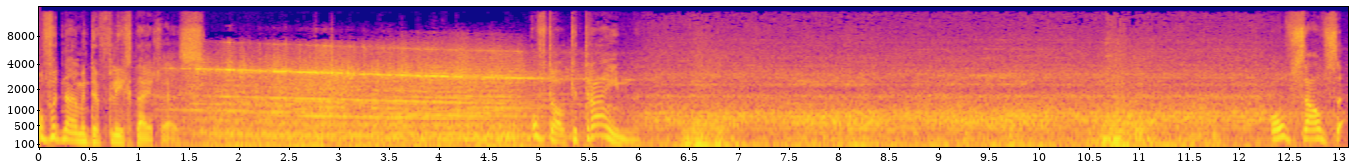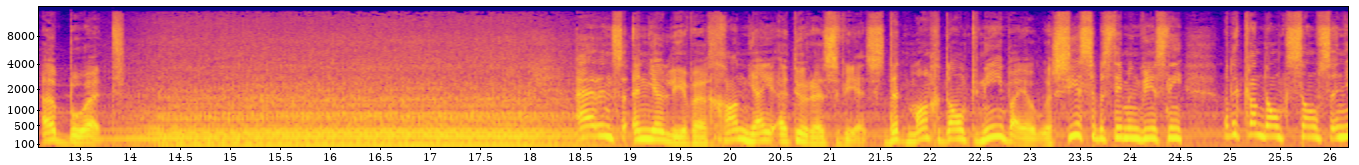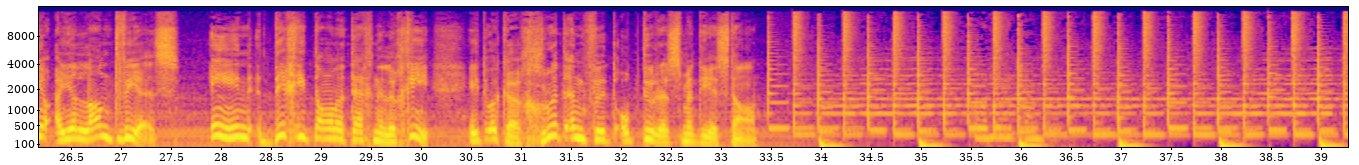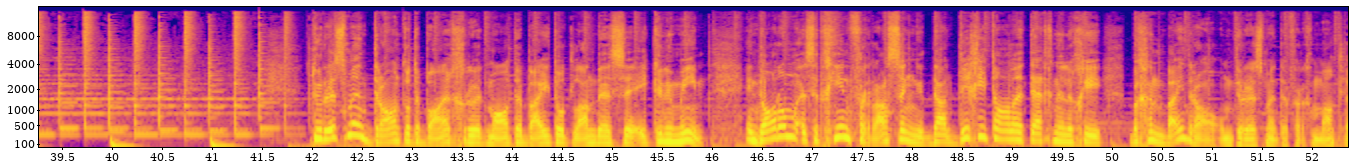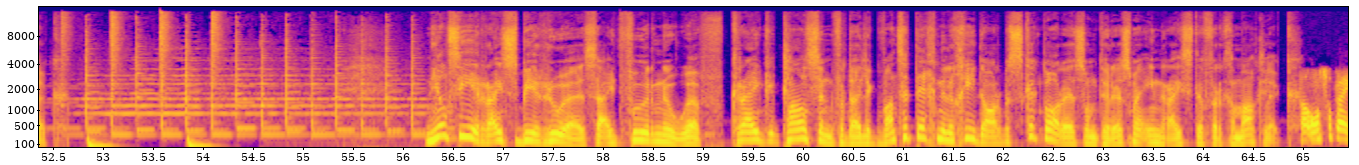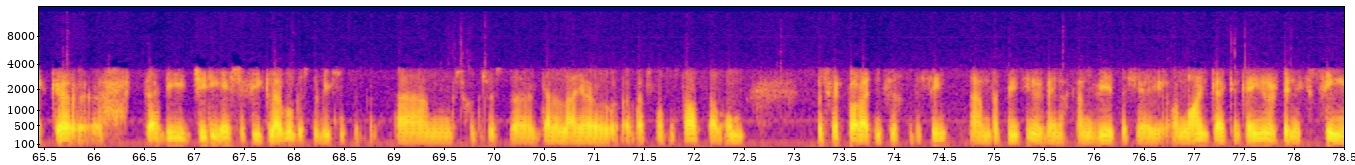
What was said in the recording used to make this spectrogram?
Of dit nou met 'n vliegtyg is. Of dalk 'n trein. Of selfs 'n boot. Erns in jou lewe gaan jy 'n toerus wees. Dit mag dalk nie by 'n oorseese bestemming wees nie, maar dit kan dalk selfs in jou eie land wees. En digitale tegnologie het ook 'n groot invloed op toerisme deesdae. Toerisme dra tot 'n baie groot mate by tot lande se ekonomie. En daarom is dit geen verrassing dat digitale tegnologie begin bydra om toerisme te vergemaklik. Nielsie Reisbureau se uitvoerende hoof, Craig Clausen, verduidelik watse tegnologie daar beskikbaar is om toerisme en reis te vergemaklik. Nou, ons gebruik uh, die GDS of die Global Distribution System. Ehm um, soos soos uh, Galileo uh, wat ons staat stel om beskikbaarheid in vlugte te sien. Ehm um, dat mense nie noodwendig kan weet as jy online kyk en kan jy nie noodwendig sien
